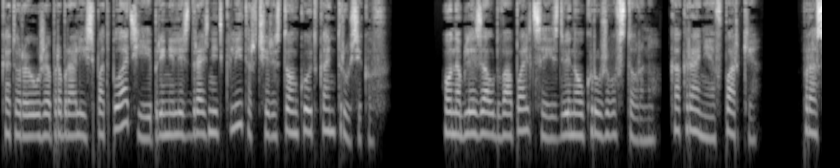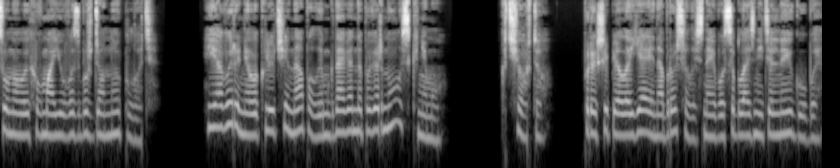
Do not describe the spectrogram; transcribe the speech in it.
которые уже пробрались под платье и принялись дразнить клитор через тонкую ткань трусиков. Он облизал два пальца и сдвинул кружево в сторону, как ранее в парке. Просунул их в мою возбужденную плоть. Я выронила ключи на пол и мгновенно повернулась к нему. «К черту! Прошипела я и набросилась на его соблазнительные губы.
